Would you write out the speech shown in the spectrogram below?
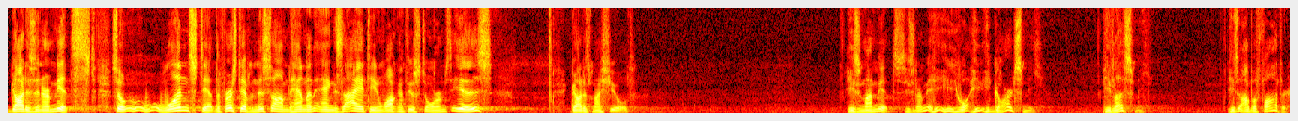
God is in our midst. So, one step, the first step in this psalm to handling anxiety and walking through storms is God is my shield. He's in my midst. He's in our midst. He, he, he guards me. He loves me. He's Abba Father.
